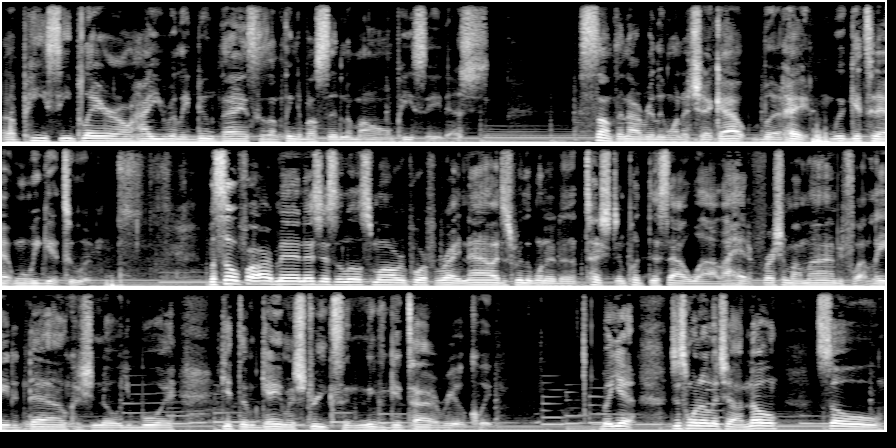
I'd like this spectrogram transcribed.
a PC player on how you really do things because I'm thinking about setting up my own PC. That's something I really want to check out. But hey, we'll get to that when we get to it. But so far, man, that's just a little small report for right now. I just really wanted to touch and put this out while I had it fresh in my mind before I laid it down. Cause you know your boy get them gaming streaks and niggas get tired real quick. But yeah, just want to let y'all know. So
